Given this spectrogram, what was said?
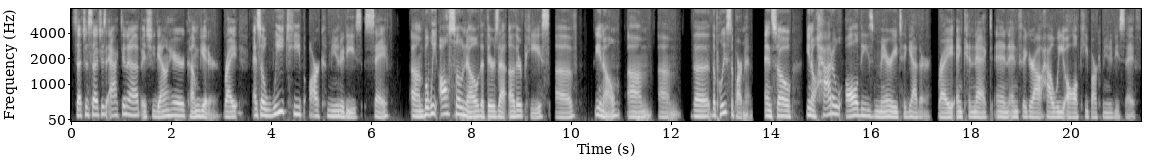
such and such is acting up. Is she down here? Come get her. Right. And so we keep our communities safe. Um, but we also know that there's that other piece of, you know, um, um, the the police department. And so, you know, how do all these marry together, right? And connect and and figure out how we all keep our communities safe.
